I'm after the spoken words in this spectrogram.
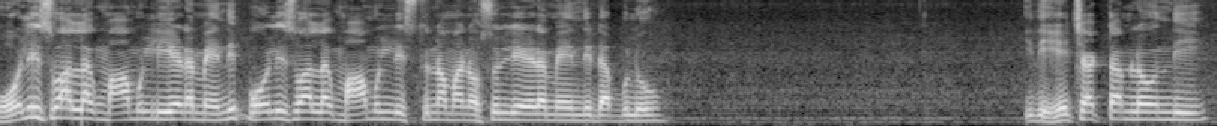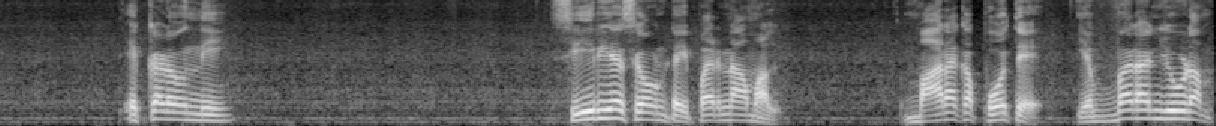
పోలీస్ వాళ్ళకు మామూలు ఇవ్వడం ఏంది? పోలీస్ వాళ్ళకు మామూలు ఇస్తున్నామని వసూలు చేయడం ఏంది డబ్బులు? ఇది ఏ చట్టంలో ఉంది? ఎక్కడ ఉంది? సీరియస్గా ఉంటాయి పరిణామాలు. మారకపోతే ఎవ్వరని చూడం.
